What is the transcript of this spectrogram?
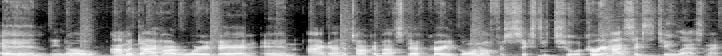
And you know, I'm a diehard Warrior fan, and I got to talk about Steph Curry going off for 62, a career high 62 last night.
